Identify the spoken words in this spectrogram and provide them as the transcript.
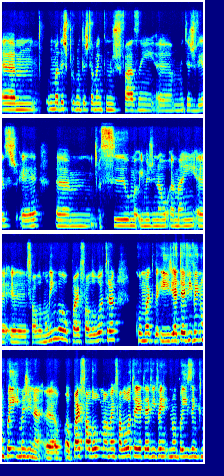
um, uma das perguntas também que nos fazem uh, muitas vezes é um, se, uma, imaginam, a mãe uh, fala uma língua, o pai fala outra, como é que, e até vivem num país, imagina, uh, o pai fala uma, a mãe fala outra e até vivem num país em que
